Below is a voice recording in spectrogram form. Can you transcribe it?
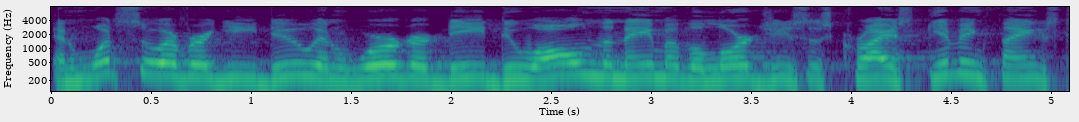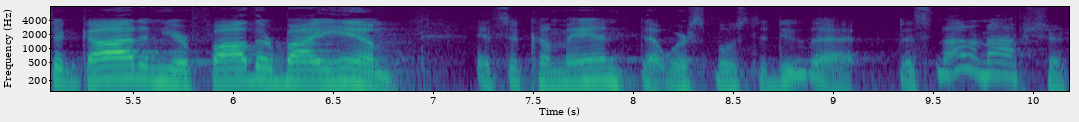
And whatsoever ye do in word or deed, do all in the name of the Lord Jesus Christ, giving thanks to God and your Father by him. It's a command that we're supposed to do that. It's not an option.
